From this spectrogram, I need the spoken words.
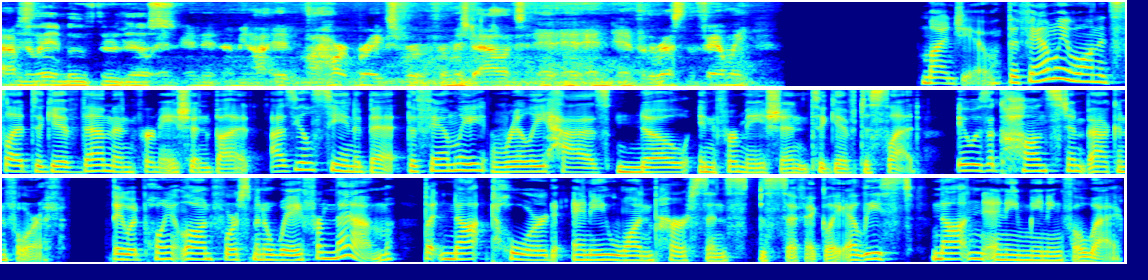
Absolutely. you know, and move through you know, this. and, and it, I mean, I, it, my heart breaks for, for Mr. Alex and, and, and, and for the rest of the family. Mind you, the family wanted SLED to give them information, but as you'll see in a bit, the family really has no information to give to SLED. It was a constant back and forth. They would point law enforcement away from them, but not toward any one person specifically, at least not in any meaningful way.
